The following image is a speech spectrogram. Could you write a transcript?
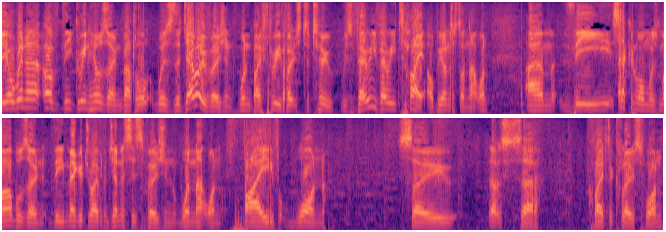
So your winner of the Green Hill Zone battle was the demo version, won by three votes to two. It was very, very tight, I'll be honest on that one. Um, the second one was Marble Zone. The Mega Drive and Genesis version won that one 5-1. So that was uh, quite a close one.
